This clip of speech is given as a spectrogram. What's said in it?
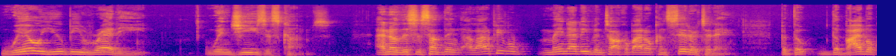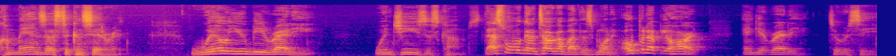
Will you be ready when Jesus comes? I know this is something a lot of people may not even talk about or consider today, but the, the Bible commands us to consider it. Will you be ready when Jesus comes? That's what we're going to talk about this morning. Open up your heart and get ready to receive.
